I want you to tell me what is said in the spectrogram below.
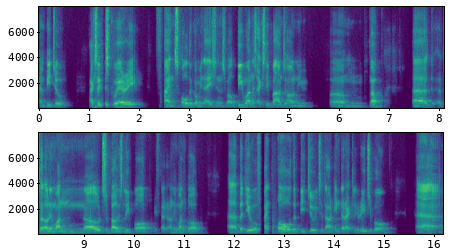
and P2. Actually, this query finds all the combinations. Well, P1 is actually bound to only, um, no, uh, to only one node, supposedly Bob, if there's only one Bob. Uh, but you will find all the P2s that are indirectly reachable uh,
